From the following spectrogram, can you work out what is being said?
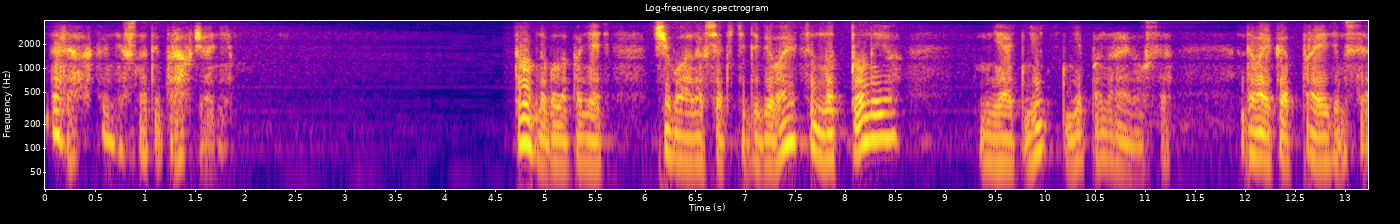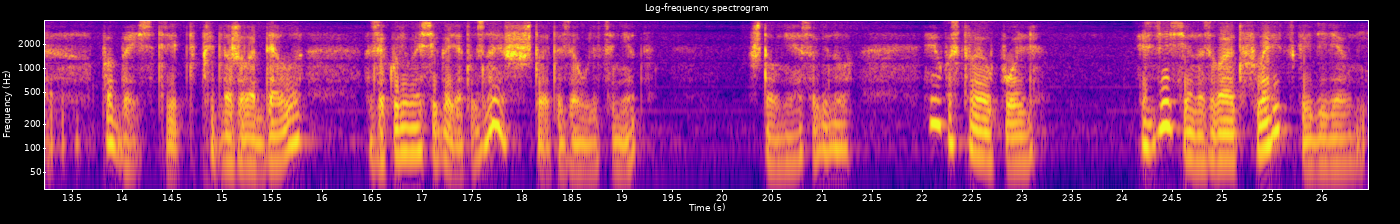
Да-да, конечно, ты прав, Джонни. Трудно было понять, чего она все-таки добивается, но тон ее мне отнюдь не понравился. «Давай-ка проедемся по Бэй-стрит», — предложила Делла, закуривая сигарету. «Знаешь, что это за улица? Нет?» «Что в ней особенного?» Ее построил Поль. Здесь ее называют Флоридской деревней.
